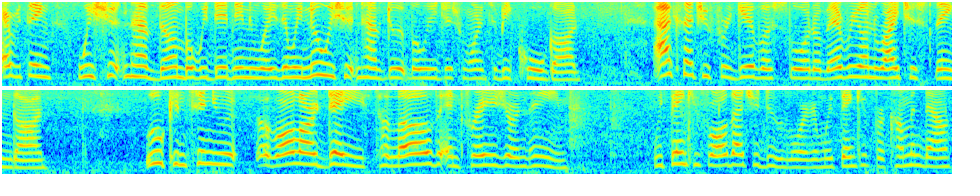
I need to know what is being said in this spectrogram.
Everything we shouldn't have done, but we did anyways, and we knew we shouldn't have do it, but we just wanted to be cool, God. Ask that you forgive us, Lord, of every unrighteous thing, God. We will continue of all our days to love and praise your name. We thank you for all that you do, Lord, and we thank you for coming down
